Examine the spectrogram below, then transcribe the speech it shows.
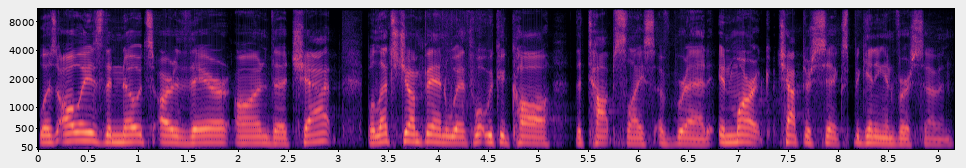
Well, as always, the notes are there on the chat, but let's jump in with what we could call the top slice of bread in Mark chapter 6, beginning in verse 7.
